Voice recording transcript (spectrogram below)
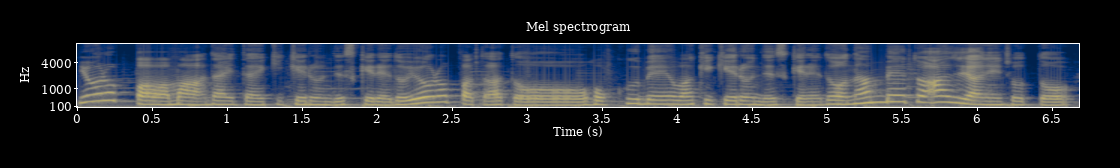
ヨーロッパはまあ大体聞けるんですけれど、ヨーロッパとあと北米は聞けるんですけれど、南米とアジアにちょっと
